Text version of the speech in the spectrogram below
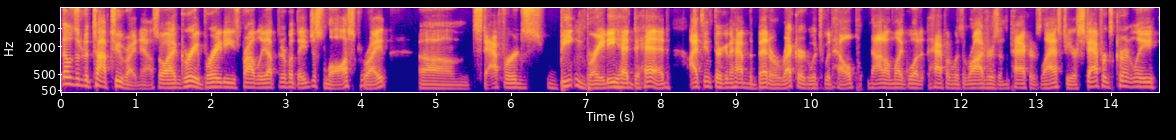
those are the top two right now. So I agree. Brady's probably up there, but they just lost, right? Um, Stafford's beaten Brady head to head. I think they're going to have the better record, which would help, not unlike what happened with Rodgers and the Packers last year. Stafford's currently,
